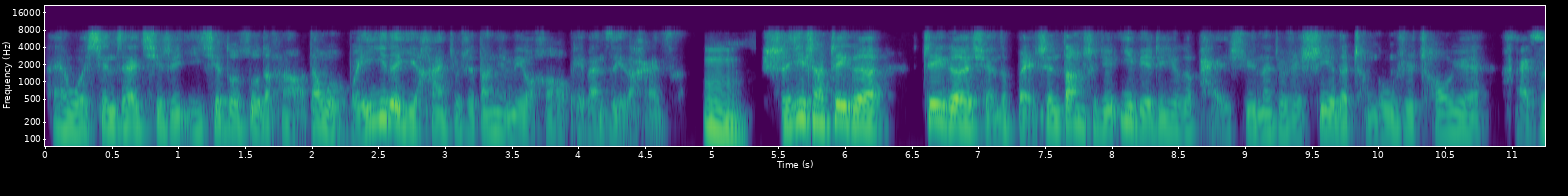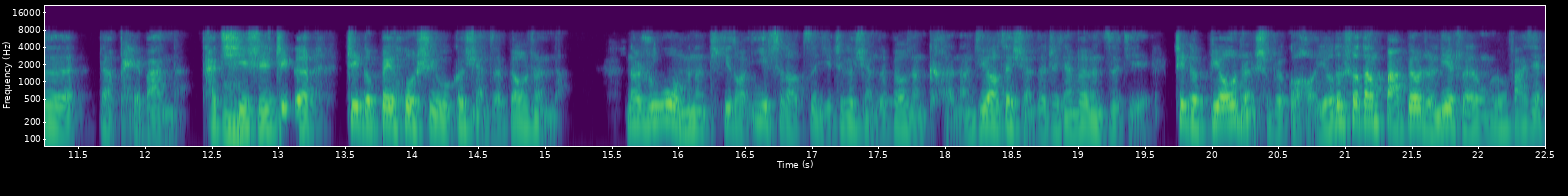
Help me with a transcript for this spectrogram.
哎，我现在其实一切都做得很好，但我唯一的遗憾就是当年没有好好陪伴自己的孩子。嗯，实际上这个这个选择本身当时就意味着一个排序，那就是事业的成功是超越孩子的陪伴的。它其实这个这个背后是有个选择标准的。那如果我们能提早意识到自己这个选择标准，可能就要在选择之前问问自己，这个标准是不是够好？有的时候，当把标准列出来，我们会发现，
